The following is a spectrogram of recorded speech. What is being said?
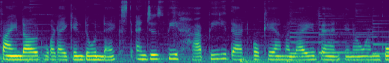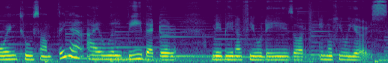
find out what i can do next and just be happy that okay i'm alive and you know i'm going through something and i will be better maybe in a few days or in a few years.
